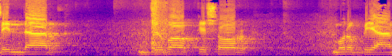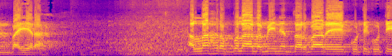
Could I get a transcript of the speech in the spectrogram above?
দিনদার যুবক কিশোর মুরব্বিয়ান বাইয়েরা আল্লাহ রব্বুল আলমিনের দরবারে কোটি কোটি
